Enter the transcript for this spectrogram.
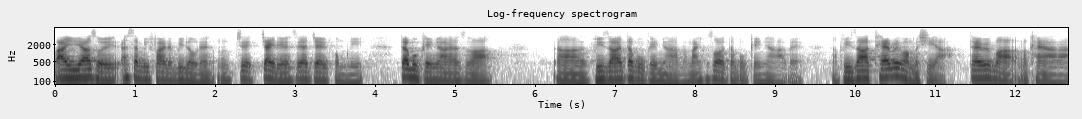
5 year ဆိုရင် S&P 5နဲ့ပြီးလုံးတယ်ကြိုက်တယ်ဆရာကြိုက် company တက်ဖို့ကိန်းများလဲဆိုတာအာ visa တက်ဖို့ကိန်းများပဲ Microsoft တက်ဖို့ကိန်းများပဲ visa tariff မှာမရှိတာ tariff မှာမခံရတာ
